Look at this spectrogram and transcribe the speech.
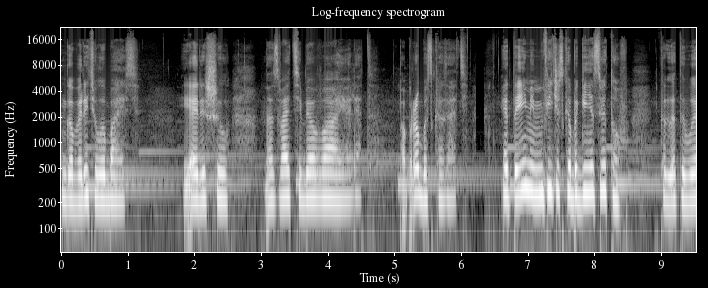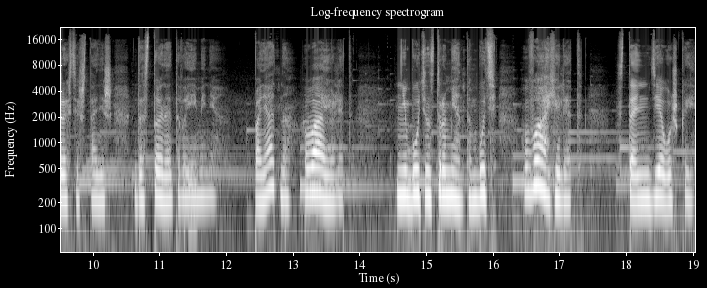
говорить, улыбаясь. Я решил назвать тебя Вайолет. Попробуй сказать. Это имя мифической богини цветов. Когда ты вырастешь, станешь достойной этого имени. Понятно? Вайолет. Не будь инструментом, будь Вайолет. Стань девушкой,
